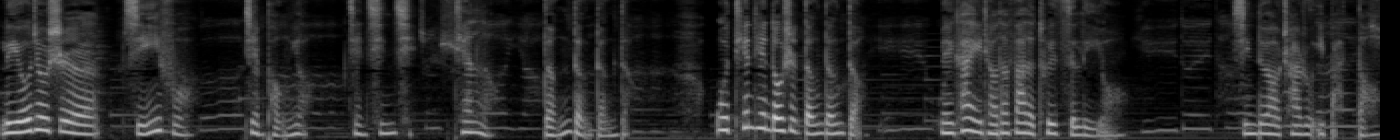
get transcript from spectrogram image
理由就是洗衣服、见朋友、见亲戚、天冷等等等等。我天天都是等等等，每看一条他发的推辞理由，心都要插入一把刀。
